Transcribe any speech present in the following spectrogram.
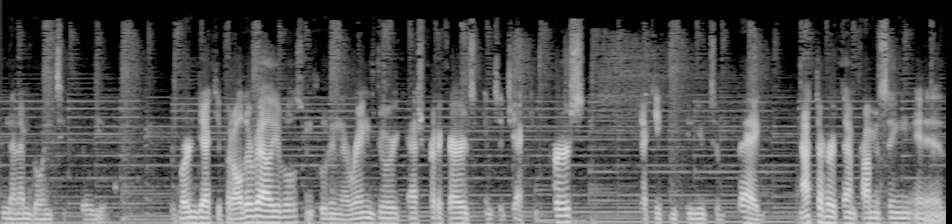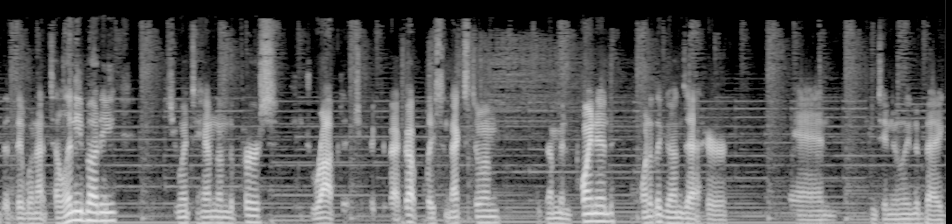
and then I'm going to kill you. Gord and Jackie put all their valuables, including their rings, jewelry, cash, credit cards, into Jackie's purse. Jackie continued to beg not to hurt them, promising uh, that they would not tell anybody. She went to hand them the purse. She dropped it. She picked it back up, placed it next to him. The gunman pointed one of the guns at her and continually to beg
